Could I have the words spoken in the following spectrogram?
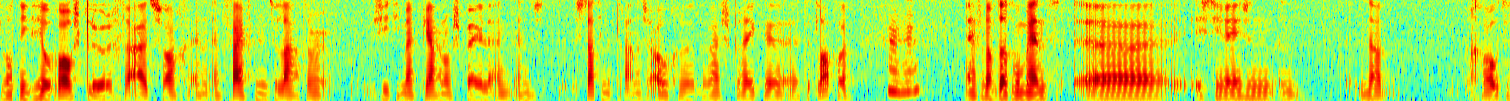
wat niet heel rooskleurig eruit zag. En, en vijf minuten later ziet hij mij piano spelen en, en staat hij met tranen in zijn ogen, bij wijze van spreken, eh, te klappen. Mhm. En vanaf dat moment eh, is hij ineens een, een nou, grote,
